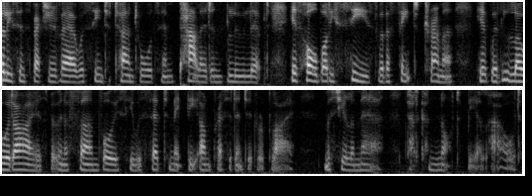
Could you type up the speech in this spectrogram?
Police Inspector Javert was seen to turn towards him, pallid and blue lipped, his whole body seized with a faint tremor, yet with lowered eyes, but in a firm voice he was said to make the unprecedented reply Monsieur le Maire, that cannot be allowed.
